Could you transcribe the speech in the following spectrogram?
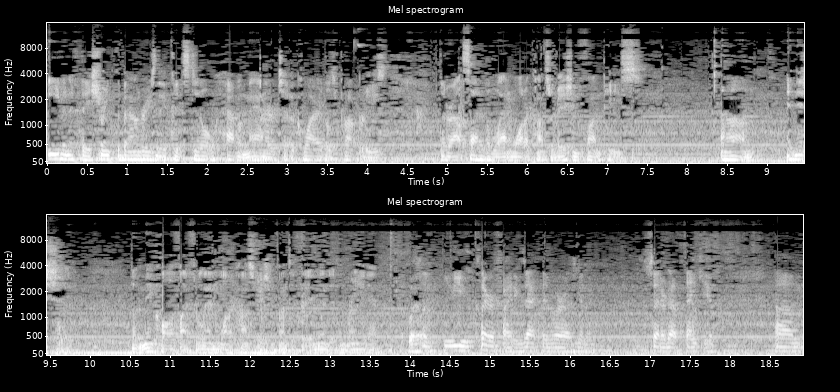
even if they shrink the boundaries, they could still have a manner to acquire those properties that are outside of the Land and Water Conservation Fund piece um, initially, but may qualify for land and water conservation funds if they amend it and bring it in. Well, you, you clarified exactly where I was going to set it up. Thank you. Um,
